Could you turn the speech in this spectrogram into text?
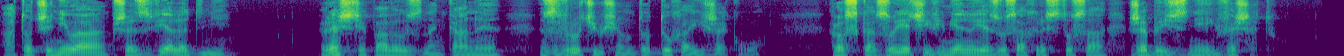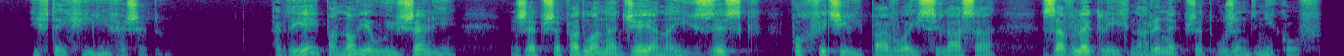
A to czyniła przez wiele dni. Wreszcie Paweł, znękany, zwrócił się do ducha i rzekł: Rozkazuję ci w imieniu Jezusa Chrystusa, żebyś z niej wyszedł. I w tej chwili wyszedł. A gdy jej panowie ujrzeli, że przepadła nadzieja na ich zysk, pochwycili Pawła i Sylasa, zawlekli ich na rynek przed urzędników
